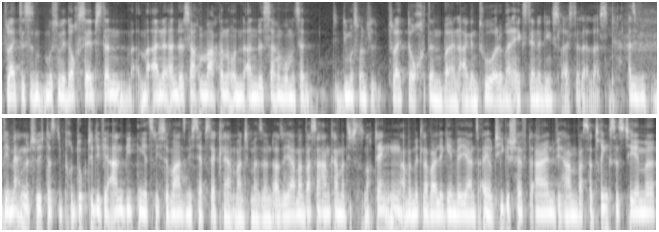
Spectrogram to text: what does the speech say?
Vielleicht ist müssen wir doch selbst dann eine, andere Sachen machen und andere Sachen, wo man sagt, die, die, muss man vielleicht doch dann bei einer Agentur oder bei einem externen Dienstleister da lassen. Also wir merken natürlich, dass die Produkte, die wir anbieten, jetzt nicht so wahnsinnig selbsterklärend manchmal sind. Also ja, beim Wasserhahn kann man sich das noch denken, aber mittlerweile gehen wir ja ins IoT-Geschäft ein. Wir haben Wassertrinksysteme,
